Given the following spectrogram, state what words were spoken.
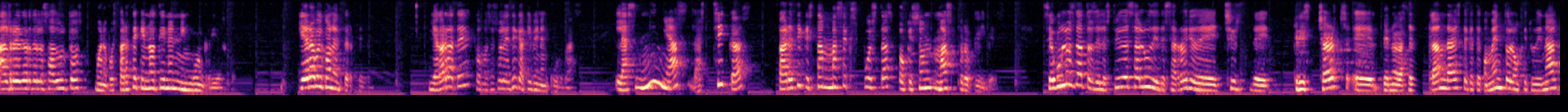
alrededor de los adultos, bueno, pues parece que no tienen ningún riesgo. Y ahora voy con el tercero. Y agárrate, como se suele decir, que aquí vienen curvas. Las niñas, las chicas, parece que están más expuestas o que son más proclives. Según los datos del Estudio de Salud y Desarrollo de, Chris Church eh, de Nueva Zelanda, este que te comento, longitudinal,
